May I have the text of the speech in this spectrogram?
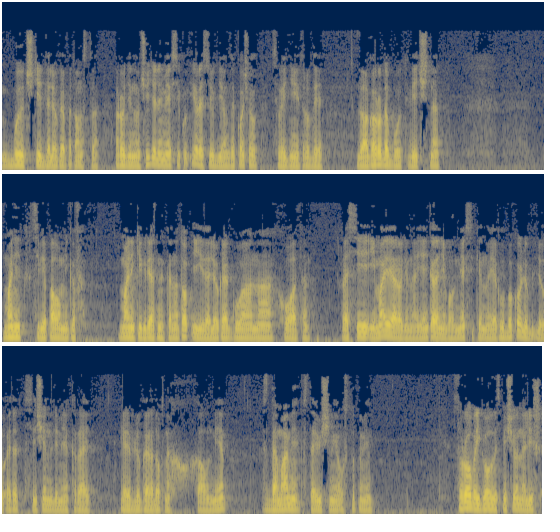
будут чтить далекое потомство, родину учителя Мексику и Россию, где он закончил свои дни и труды. Два города будут вечно манить к себе паломников. Маленький грязный Канатоп и далекая Гуанахуата. Россия и моя родина. Я никогда не был в Мексике, но я глубоко люблю этот священный для меня край. Я люблю городок на холме с домами, встающими уступами. Суровый голый, испещенный лишь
